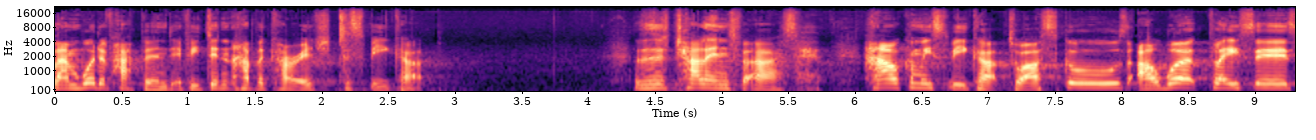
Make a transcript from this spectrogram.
than would have happened if he didn't have the courage to speak up. There's a challenge for us. How can we speak up to our schools, our workplaces,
